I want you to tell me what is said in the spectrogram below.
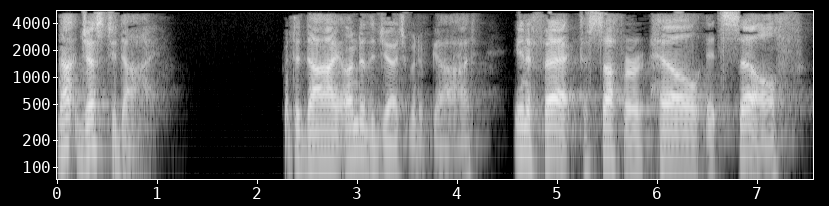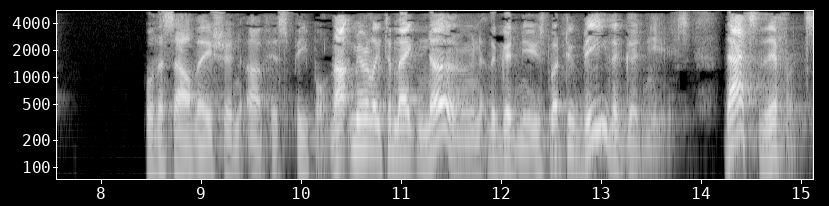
not just to die, but to die under the judgment of God in effect, to suffer hell itself for the salvation of his people. Not merely to make known the good news, but to be the good news. That's the difference.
